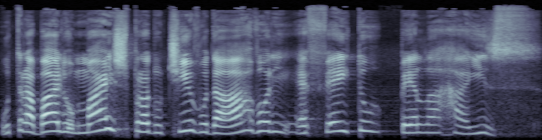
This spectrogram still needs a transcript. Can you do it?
O trabalho mais produtivo da árvore é feito pela raiz.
